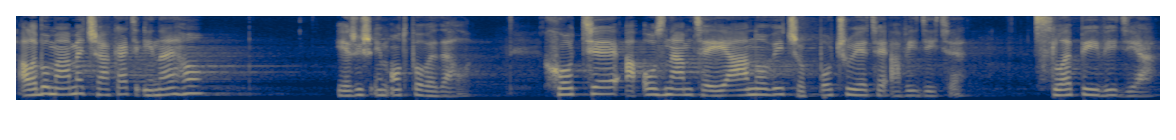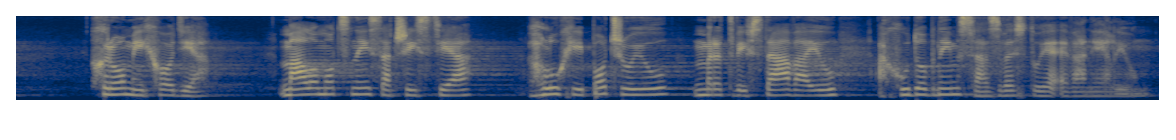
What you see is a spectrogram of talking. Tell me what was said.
Alebo máme čakať iného? Ježiš im odpovedal. Chodte a oznámte Jánovi, čo počujete a vidíte. Slepí vidia, chromí chodia, malomocní sa čistia, hluchí počujú, mŕtvi vstávajú a chudobným sa zvestuje evanielium.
